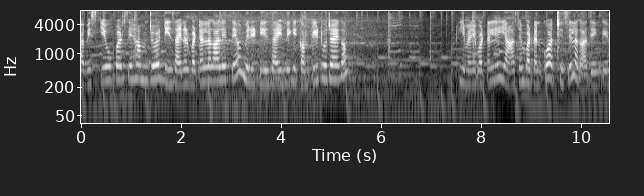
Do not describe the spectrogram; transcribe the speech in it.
अब इसके ऊपर से हम जो है डिज़ाइनर बटन लगा लेते हैं और मेरी डिज़ाइन देखिए कंप्लीट हो जाएगा। ये मैंने बटन लिया, यहाँ से हम बटन को अच्छे से लगा देंगे।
